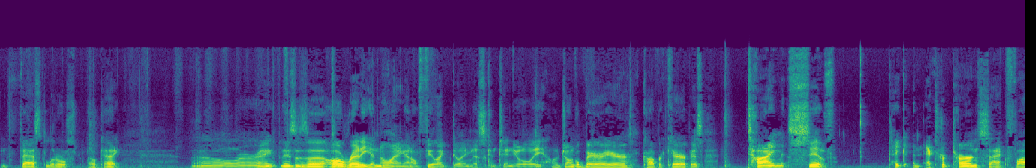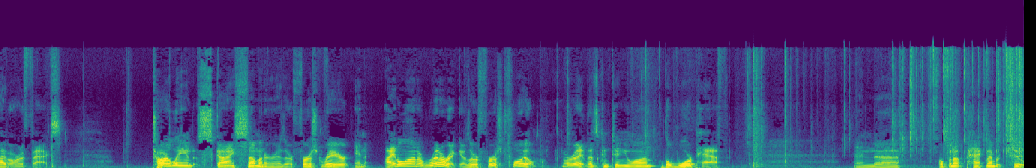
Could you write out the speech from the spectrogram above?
in fast literal. Okay. Oh, all right. This is uh, already annoying. I don't feel like doing this continually. Oh, jungle barrier, copper carapace, time sieve. Take an extra turn, sack five artifacts. Talrand Sky Summoner as our first rare, and Eidolon of Rhetoric as our first foil. All right, let's continue on the Warpath. And uh, open up pack number two.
